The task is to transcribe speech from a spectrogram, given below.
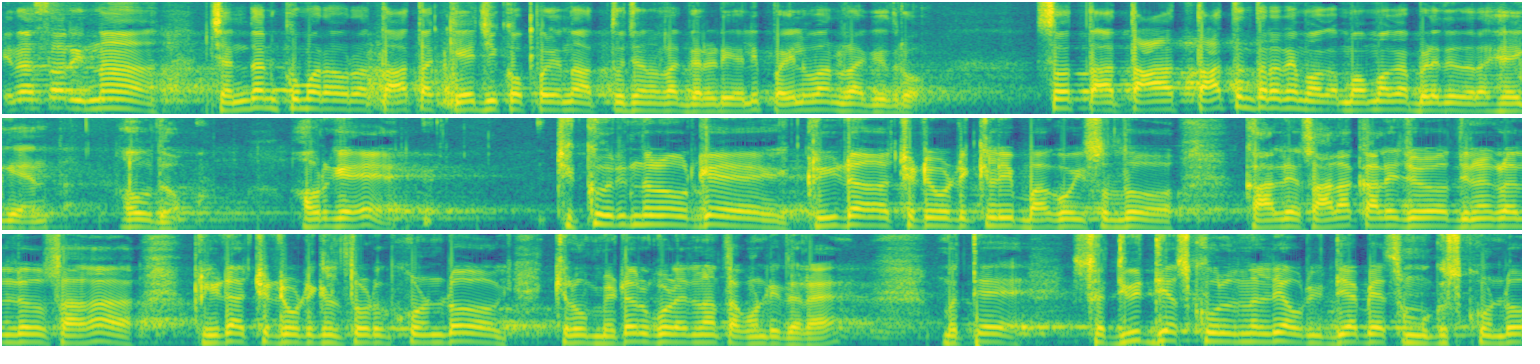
ಇನ್ನು ಸರ್ ಇನ್ನು ಚಂದನ್ ಕುಮಾರ್ ಅವರ ತಾತ ಕೆ ಜಿ ಕೊಪ್ಪಲಿನ ಹತ್ತು ಜನರ ಗರಡಿಯಲ್ಲಿ ಪೈಲ್ವಾನರಾಗಿದ್ದರು ಸೊ ತಾತಂತ್ರನೇ ಮಗ ಮೊಮ್ಮಗ ಬೆಳೆದಿದ್ದಾರೆ ಹೇಗೆ ಅಂತ? ಹೌದು. ಅವ್ರಿಗೆ ಚಿಕ್ಕದ್ರಿಂದ ಅವ್ರಿಗೆ ಕ್ರೀಡಾ ಚಟುವಟಿಕೆಯಲ್ಲಿ ಭಾಗವಹಿಸೋದು ಕಾಲೇ, ಶಾಲಾ ಕಾಲೇಜು ದಿನಗಳಲ್ಲೂ ಸಹ ಕ್ರೀಡಾ ಚಟುವಟಿಕೆಯಲ್ಲಿ ತೊಡಗಿಕೊಂಡು ಕೆಲವು ಮೆಡಲ್ಗಳೆಲ್ಲ ತಗೊಂಡಿದ್ದಾರೆ. ಮತ್ತು ಸದ್ವಿದ್ಯಾ ಸ್ಕೂಲ್ನಲ್ಲಿ ಅವ್ರ ವಿದ್ಯಾಭ್ಯಾಸ ಮುಗಿಸ್ಕೊಂಡು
